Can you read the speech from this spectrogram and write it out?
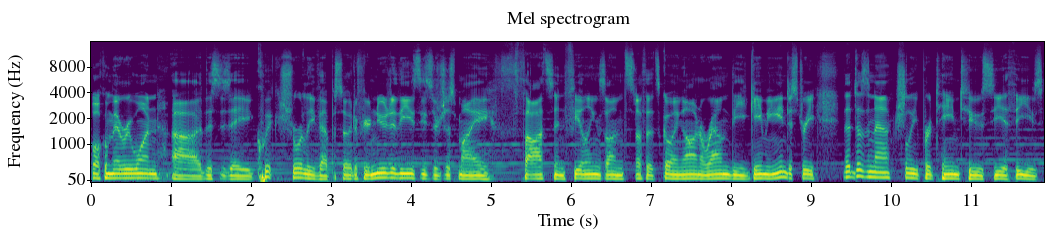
Welcome, everyone. Uh, this is a quick shore leave episode. If you're new to these, these are just my thoughts and feelings on stuff that's going on around the gaming industry that doesn't actually pertain to Sea of Thieves.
